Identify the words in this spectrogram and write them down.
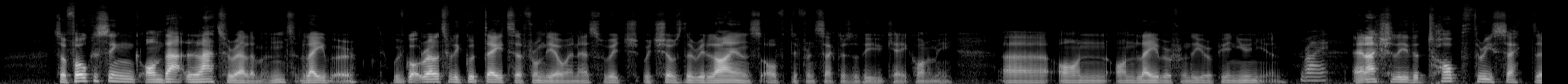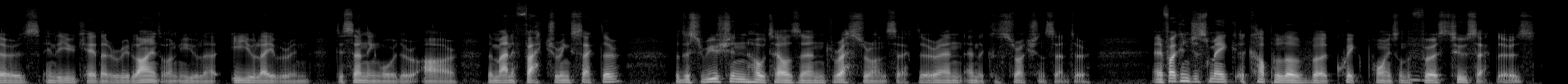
So focusing on that latter element, labour, we've got relatively good data from the ONS, which which shows the reliance of different sectors of the UK economy uh, on on labour from the European Union. Right. And actually, the top three sectors in the UK that are reliant on EU, la- EU labour in descending order are the manufacturing sector, the distribution, hotels and restaurant sector, and, and the construction sector. And if I can just make a couple of uh, quick points on the mm. first two sectors.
